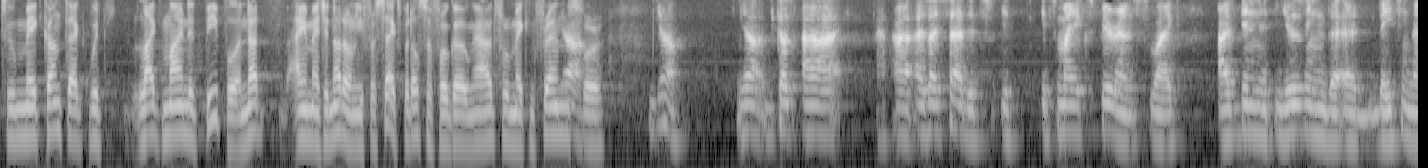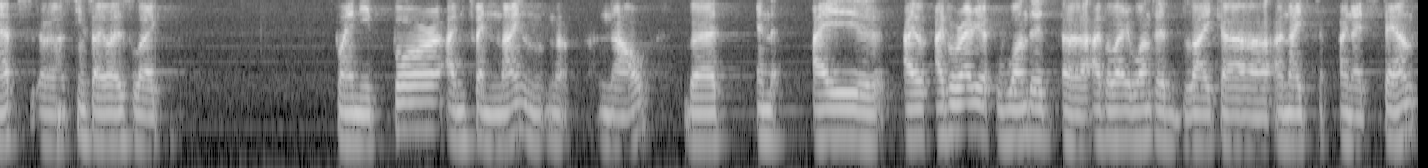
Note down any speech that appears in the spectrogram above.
to make contact with like-minded people. And not, I imagine, not only for sex, but also for going out, for making friends, yeah. for... Yeah, yeah, because uh, uh, as I said, it's, it, it's my experience. Like, I've been using the uh, dating apps uh, since I was like 24. I'm 29 now, but and I, I have already wanted uh, I've already wanted like uh, a night a night stand,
